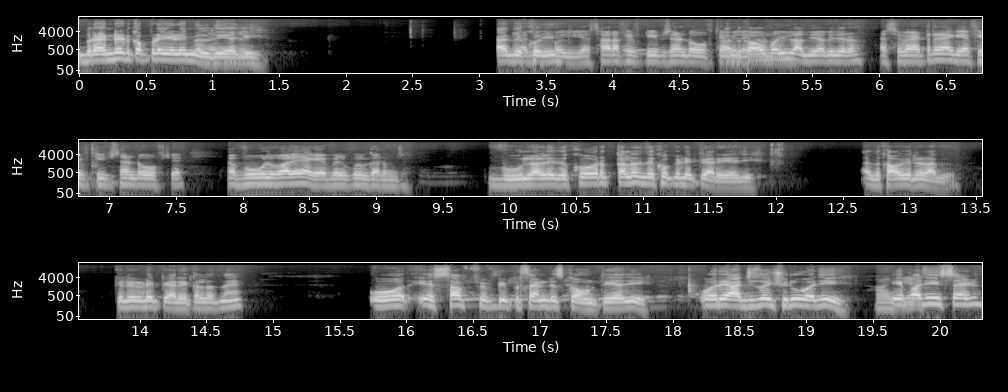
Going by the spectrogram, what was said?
ਬ੍ਰਾਂਡਡ ਕੱਪੜੇ ਜਿਹੜੇ ਮਿਲਦੇ ਆ ਜੀ। ਇਹ ਦੇਖੋ ਜੀ। ਇਹ ਸਾਰਾ 50% ਆਫ ਤੇ ਮਿਲੇਗਾ ਦਿਖਾਓ ਭਾਜੀ ਲੱਗ ਜਾ ਕੇ ਜਰਾ? ਇਹ ਸਵੈਟਰ ਹੈਗੇ ਆ 50% ਆਫ ਚ। ਇਹ ਵੂਲ ਵਾਲੇ ਹੈਗੇ ਆ ਬਿਲਕੁਲ ਗਰਮ ਚ। ਵੂਲ ਵਾਲੇ ਦੇਖੋ ਔਰ ਕਲਰ ਦੇਖੋ ਕਿੰਨੇ ਪਿਆਰੇ ਆ ਜੀ। ਇਹ ਦਿਖਾਓ ਜਰਾ ਲੱਗ। ਕਿੰਨੇ ਕਿੰਨੇ ਪਿਆਰੇ ਕਲਰ ਨੇ। ਔਰ ਇਹ ਸਭ 50% ਡਿਸਕਾਊਂਟ ਤੇ ਆ ਜੀ। ਔਰ ਇਹ ਅੱਜ ਤੋਂ ਸ਼ੁਰੂ ਆ ਜੀ। ਇਹ ਭਾਜੀ ਇਸ ਸਾਈਡ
